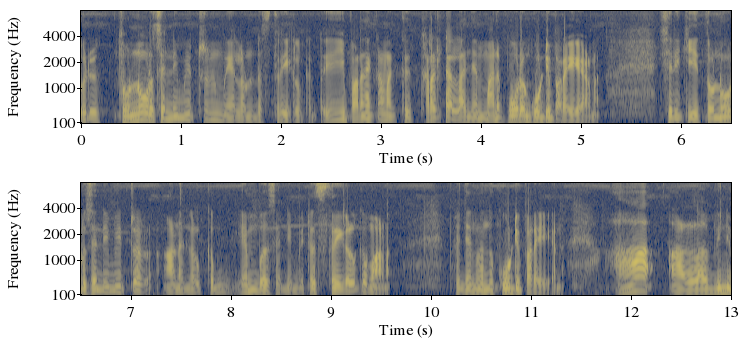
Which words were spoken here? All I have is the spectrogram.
ഒരു തൊണ്ണൂറ് സെന്റിമീറ്ററിന് മേലുണ്ട് സ്ത്രീകൾക്കുണ്ട് ഈ പറഞ്ഞ കണക്ക് കറക്റ്റല്ല ഞാൻ മനഃപൂർവം കൂട്ടി പറയുകയാണ്. ശരിക്കും തൊണ്ണൂറ് സെന്റിമീറ്റർ ആണുങ്ങൾക്കും എൺപത് സെന്റിമീറ്റർ സ്ത്രീകൾക്കുമാണ്. പക്ഷെ ഞാൻ ഒന്ന് കൂട്ടി പറയുകയാണ്. ആ അളവിന്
